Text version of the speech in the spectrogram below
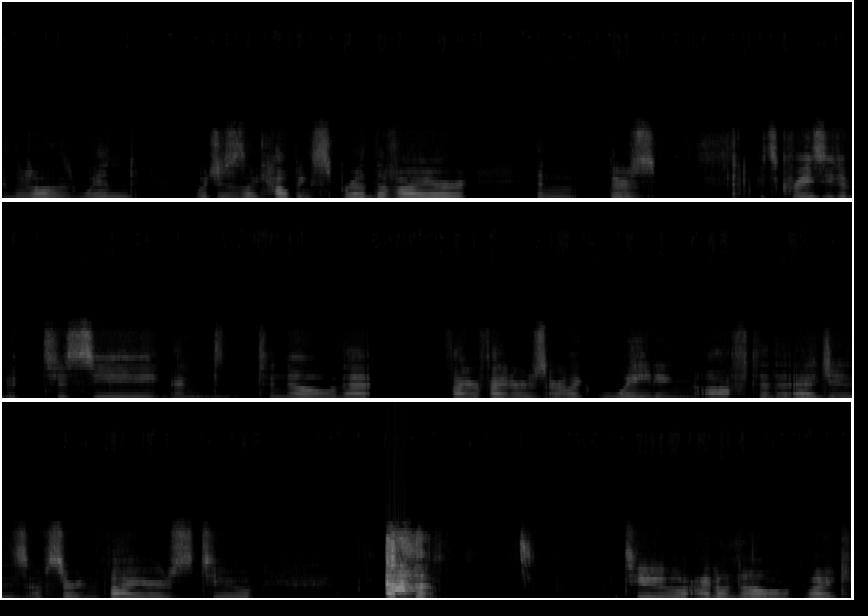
and there's all this wind which is like helping spread the fire and there's it's crazy to to see and to know that firefighters are like waiting off to the edges of certain fires to to I don't know, like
